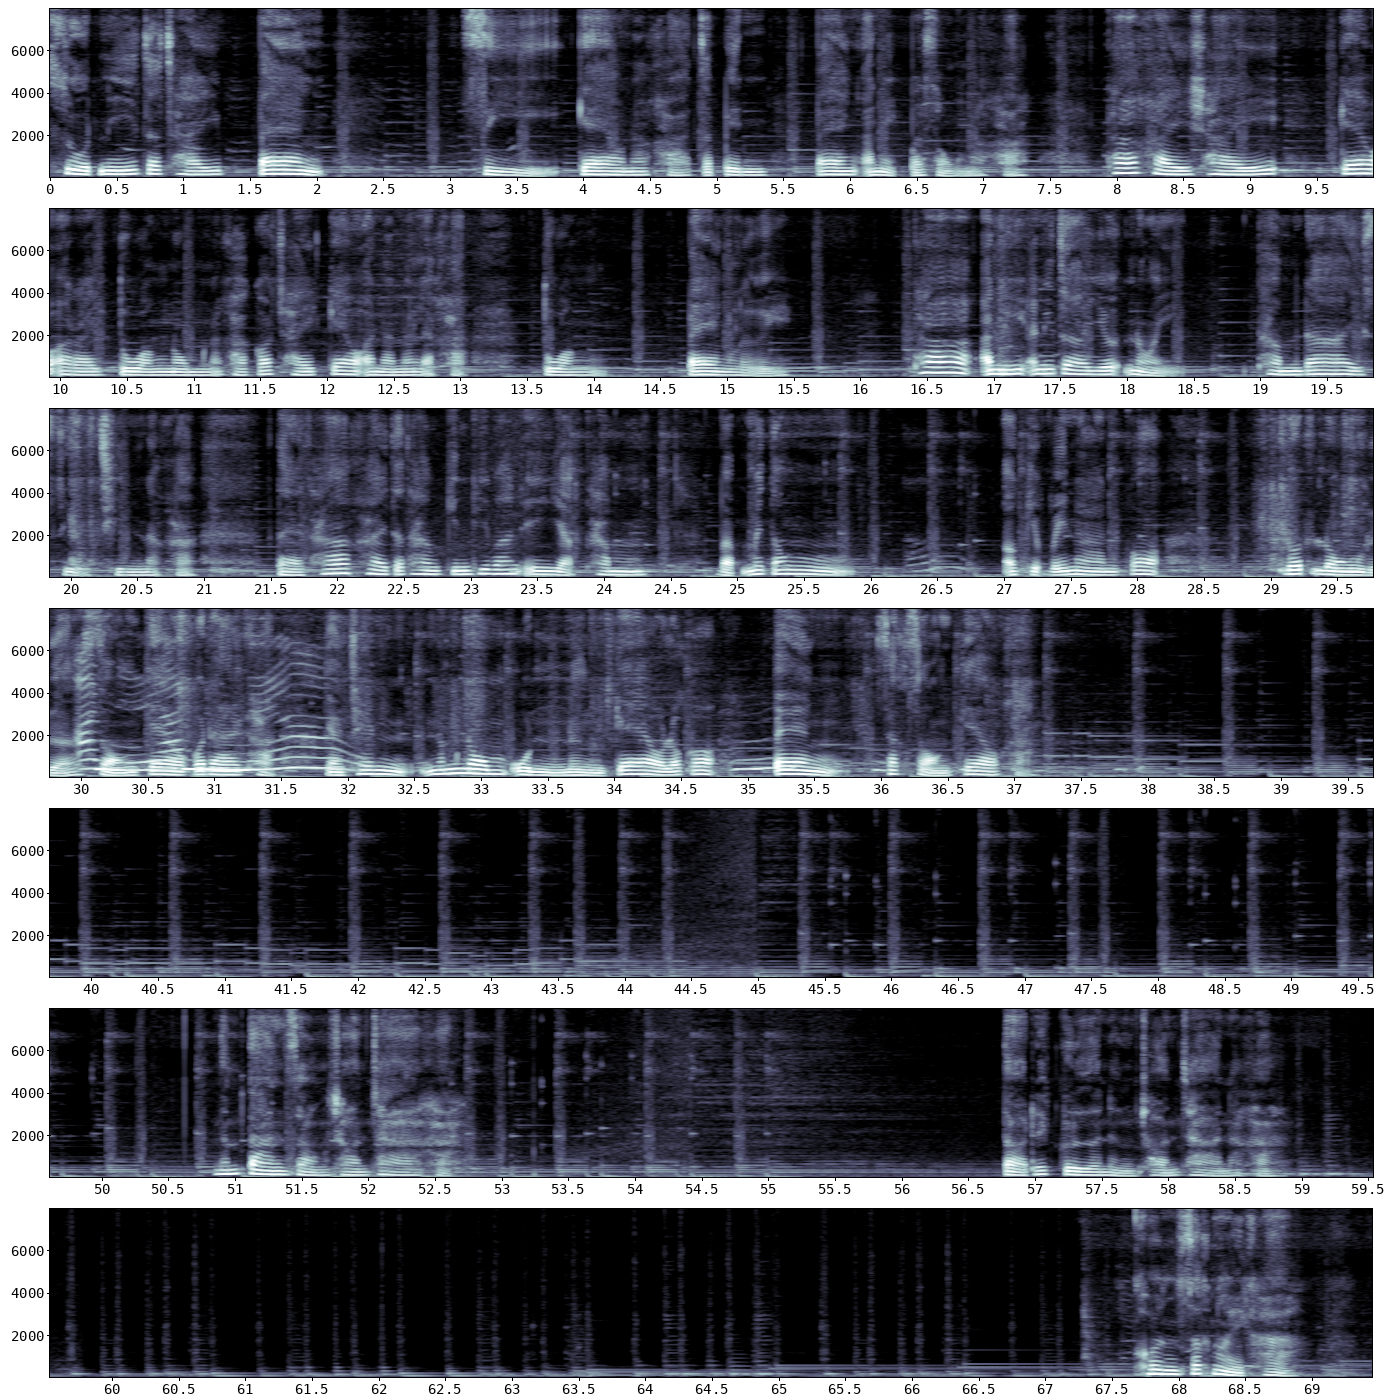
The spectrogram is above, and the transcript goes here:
สูตรนี้จะใช้แป้ง 4 แก้วนะคะ จะเป็นแป้งอเนกประสงค์นะคะ ถ้าใครใช้แก้วอะไรตวงนมนะคะ ก็ใช้แก้วอันนั้นนั่นแหละค่ะ ตวงแป้งเลย ถ้าอันนี้อันนี้จะเยอะหน่อยทำได้ 4 ชิ้นนะคะ แต่ถ้าใครจะทำกินที่บ้านเองอยากทำแบบไม่ต้องเอาเก็บไว้นานก็ ลดลงเหลือ 2 แก้วก็ได้ค่ะ อย่างเช่นน้ำนมอุ่น 1 แก้ว แล้วก็แป้งสัก 2 แก้วค่ะน้ำตาล 2 ช้อนชาค่ะ ต่อด้วยเกลือ1ช้อนชานะคะ คนสักหน่อยค่ะ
